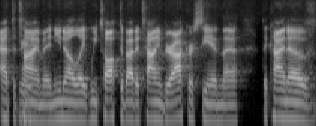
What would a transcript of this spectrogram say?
at the time. Mm. And, you know, like we talked about Italian bureaucracy and the, the kind of,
